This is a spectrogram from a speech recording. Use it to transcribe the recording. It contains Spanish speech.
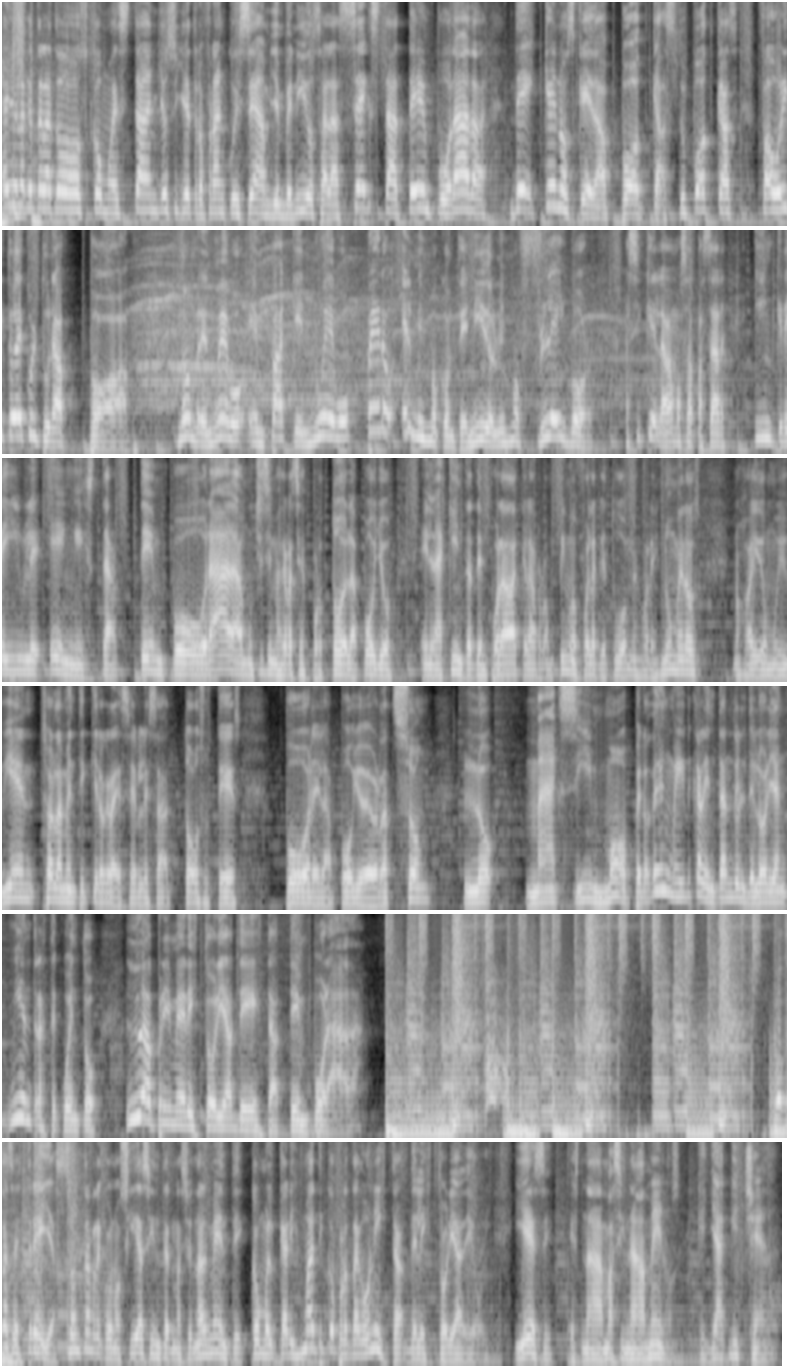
Hey, hola, ¿qué tal a todos? ¿Cómo están? Yo soy Jetro Franco y sean bienvenidos a la sexta temporada de ¿Qué nos queda? Podcast, tu podcast favorito de cultura pop. Nombre nuevo, empaque nuevo, pero el mismo contenido, el mismo flavor. Así que la vamos a pasar increíble en esta temporada. Muchísimas gracias por todo el apoyo en la quinta temporada que la rompimos. Fue la que tuvo mejores números. Nos ha ido muy bien. Solamente quiero agradecerles a todos ustedes por el apoyo. De verdad son lo máximo. Pero déjenme ir calentando el DeLorean mientras te cuento la primera historia de esta temporada. Pocas estrellas son tan reconocidas internacionalmente como el carismático protagonista de la historia de hoy, y ese es nada más y nada menos que Jackie Chan.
